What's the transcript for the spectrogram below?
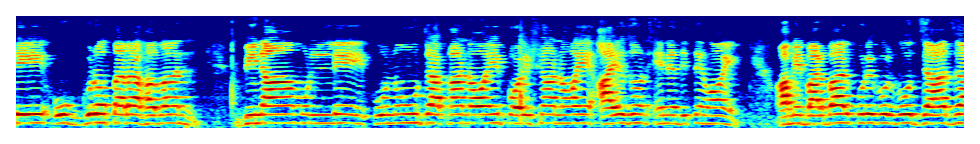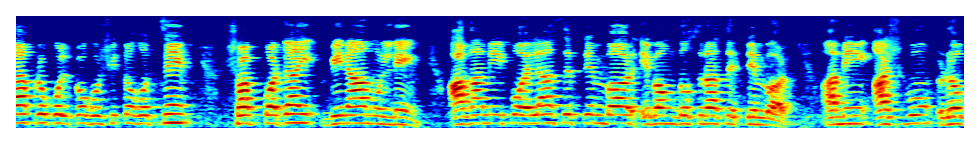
ডে উগ্রতারা হবন। বিনামূল্যে কোনো টাকা নয়, পয়সা নয়, আয়োজন এনে দিতে হয়। আমি বারবার করে বলব, যা যা প্রকল্প ঘোষিত হচ্ছে, সব কটাই বিনামূল্যে। আগামী পয়লা সেপ্টেম্বর এবং দোসরা সেপ্টেম্বর। আমি আসব রোগ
